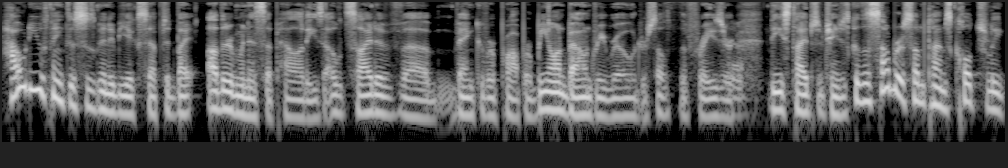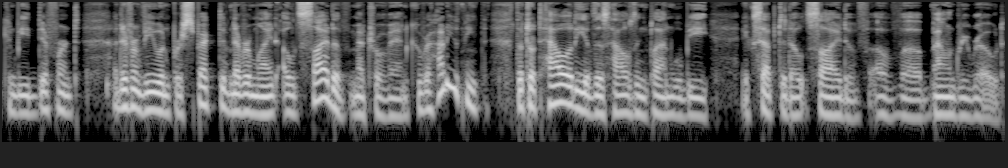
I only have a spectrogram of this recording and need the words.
How do you think this is going to be accepted by other municipalities outside of uh, Vancouver proper, beyond Boundary Road or south of the Fraser? Yeah. These types of changes, because the suburbs sometimes culturally can be different, a different view and perspective. Never mind outside of Metro Vancouver. How do you think the totality of this housing plan will be accepted outside of of uh, Boundary Road?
